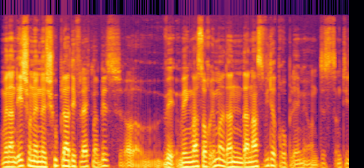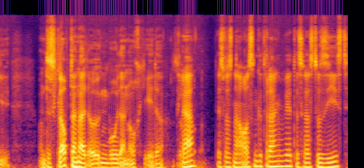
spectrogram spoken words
und wenn dann eh schon in der Schublade vielleicht mal bist, äh, we- wegen was auch immer, dann, dann hast du wieder Probleme und das, und die, und das glaubt dann halt irgendwo dann auch jeder. So. Klar, das, was nach außen getragen wird, das, was du siehst,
